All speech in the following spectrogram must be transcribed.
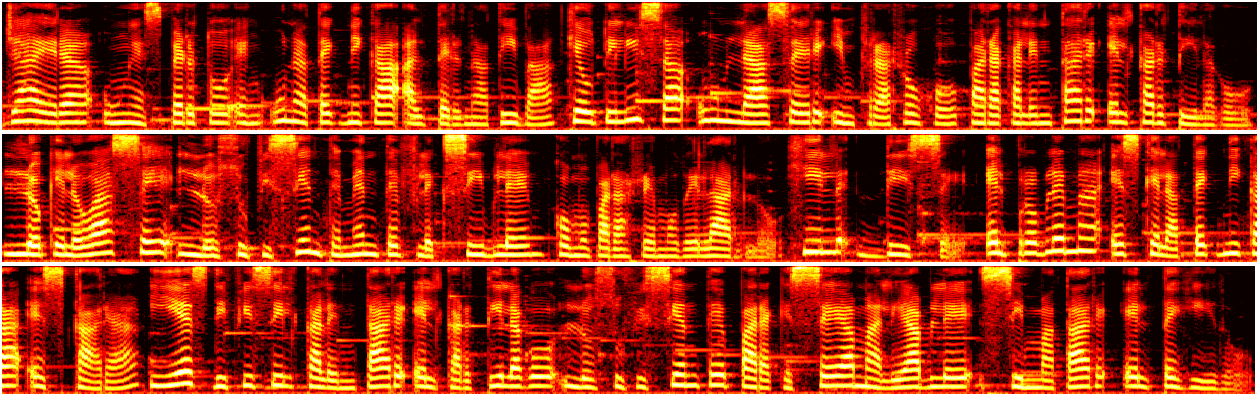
ya era un experto en una técnica alternativa que utiliza un láser infrarrojo para calentar el cartílago, lo que lo hace lo suficientemente flexible como para remodelarlo. Hill dice, el problema es que la técnica es cara y es difícil calentar el cartílago lo suficiente para que sea maleable sin matar el tejido.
